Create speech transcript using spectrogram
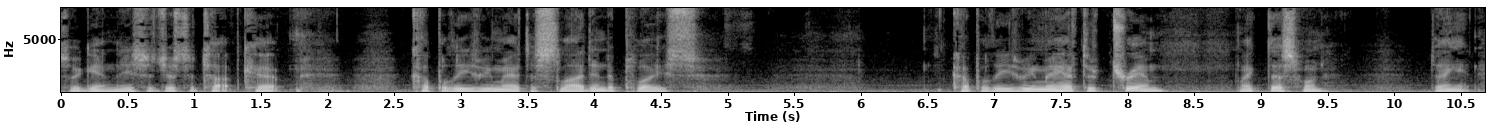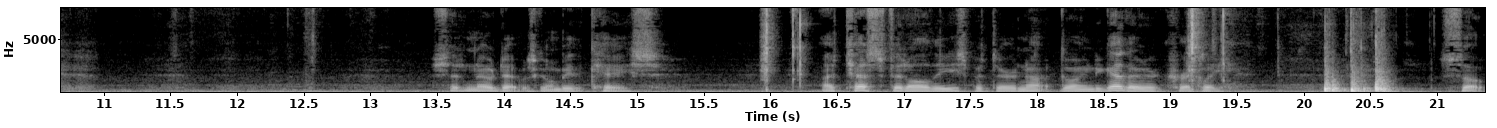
So again, this is just a top cap. A couple of these we may have to slide into place. A couple of these we may have to trim, like this one. Dang it. Should have known that was going to be the case. I test fit all these, but they're not going together correctly. So,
